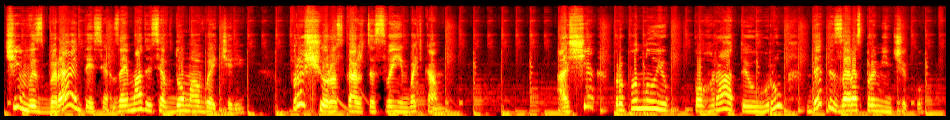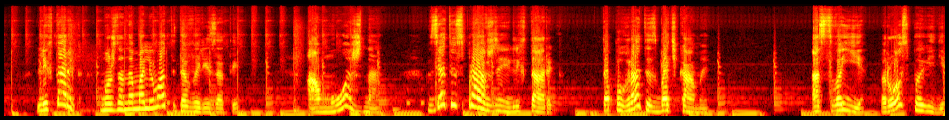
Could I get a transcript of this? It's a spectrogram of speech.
Чим ви збираєтеся займатися вдома ввечері? Про що розкажете своїм батькам? А ще пропоную пограти у гру Де ти зараз промінчику. Ліхтарик можна намалювати та вирізати. А можна взяти справжній ліхтарик та пограти з батьками. А свої розповіді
